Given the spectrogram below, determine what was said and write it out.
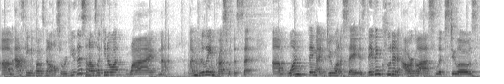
um, asking if I was gonna also review this, and I was like, you know what, why not? I'm really impressed with this set. Um, one thing I do wanna say is they've included Hourglass lip stylos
